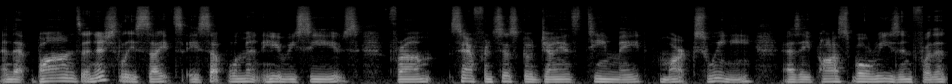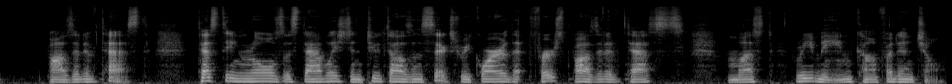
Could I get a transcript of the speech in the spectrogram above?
and that Bonds initially cites a supplement he receives from San Francisco Giants teammate Mark Sweeney as a possible reason for the positive test. Testing rules established in 2006 require that first positive tests must remain confidential.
